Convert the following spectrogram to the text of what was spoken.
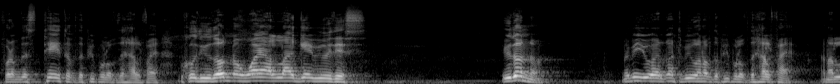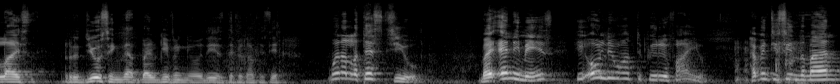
from the state of the people of the hellfire because you don't know why Allah gave you this you don't know maybe you are going to be one of the people of the hellfire and Allah is reducing that by giving you these difficulties here when Allah tests you by any means he only wants to purify you haven't you seen the man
